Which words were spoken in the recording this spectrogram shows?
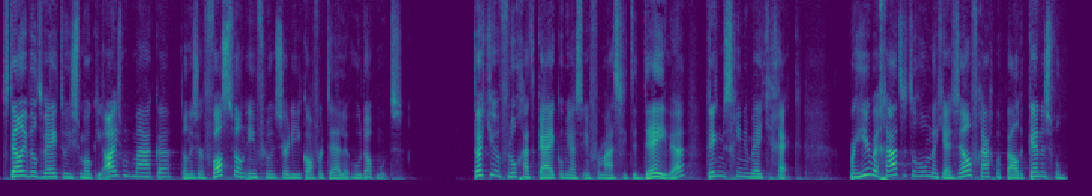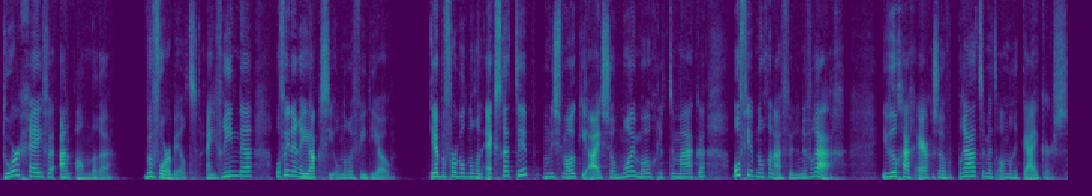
Stel je wilt weten hoe je smoky eyes moet maken, dan is er vast wel een influencer die je kan vertellen hoe dat moet. Dat je een vlog gaat kijken om juist informatie te delen, klinkt misschien een beetje gek. Maar hierbij gaat het erom dat jij zelf graag bepaalde kennis wilt doorgeven aan anderen. Bijvoorbeeld aan je vrienden of in een reactie onder een video. Je hebt bijvoorbeeld nog een extra tip om die smoky eyes zo mooi mogelijk te maken. Of je hebt nog een aanvullende vraag. Je wil graag ergens over praten met andere kijkers.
